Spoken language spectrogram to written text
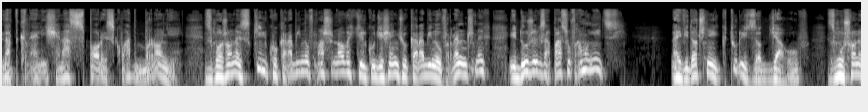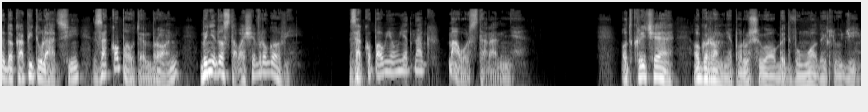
natknęli się na spory skład broni, złożony z kilku karabinów maszynowych, kilkudziesięciu karabinów ręcznych i dużych zapasów amunicji. Najwidoczniej któryś z oddziałów, zmuszony do kapitulacji, zakopał tę broń, by nie dostała się wrogowi. Zakopał ją jednak mało starannie. Odkrycie ogromnie poruszyło obydwu młodych ludzi.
